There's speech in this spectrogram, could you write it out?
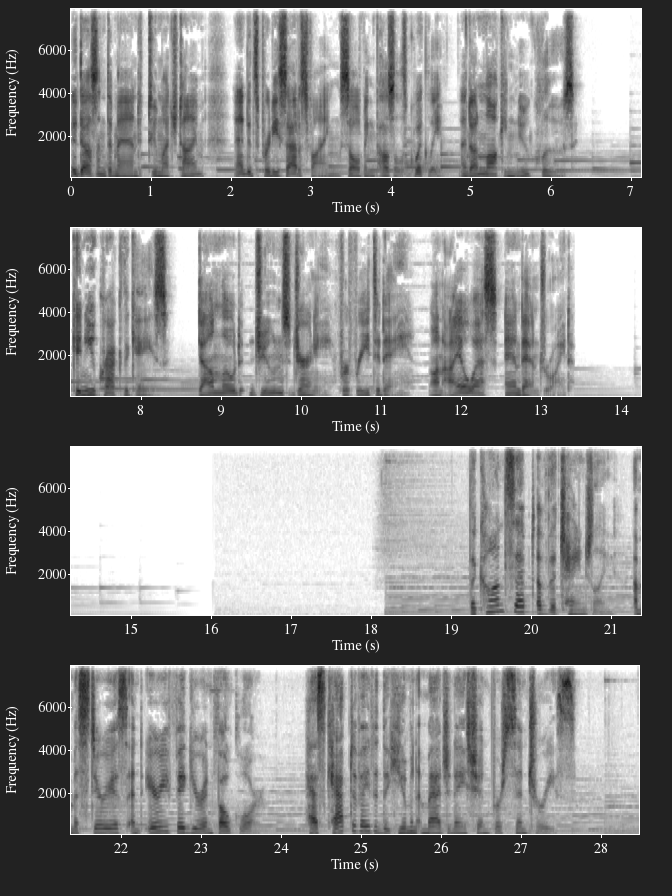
It doesn't demand too much time, and it's pretty satisfying solving puzzles quickly and unlocking new clues. Can you crack the case? Download June's Journey for free today on iOS and Android. The concept of the changeling, a mysterious and eerie figure in folklore, has captivated the human imagination for centuries.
